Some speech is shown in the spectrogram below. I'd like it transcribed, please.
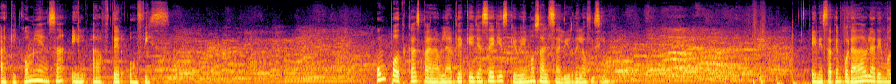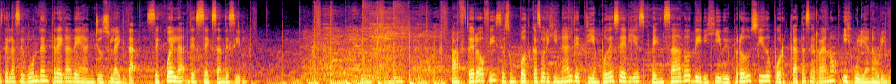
Aquí comienza el After Office. Un podcast para hablar de aquellas series que vemos al salir de la oficina. En esta temporada hablaremos de la segunda entrega de And Like That, secuela de Sex and the City. After Office es un podcast original de tiempo de series pensado, dirigido y producido por Cata Serrano y Juliana Uribe.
